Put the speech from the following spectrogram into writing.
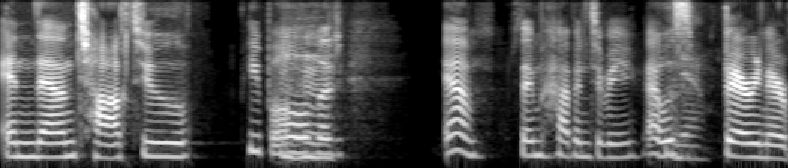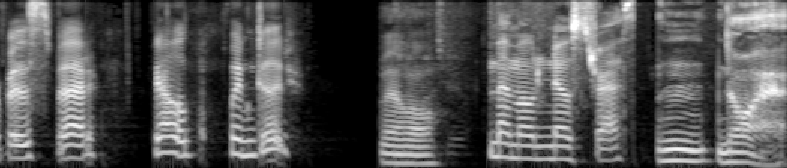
and then talk to people. Mm-hmm. But yeah, same happened to me. I was Yeah. very nervous, but it all went good. Memo. Memo, no stress. Mm, no, I,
